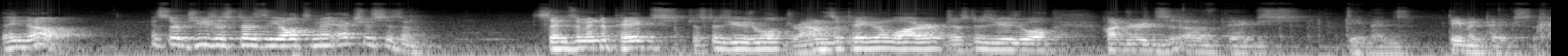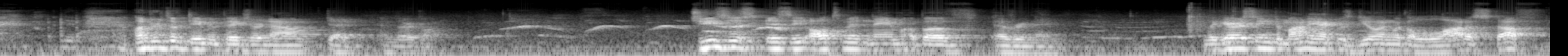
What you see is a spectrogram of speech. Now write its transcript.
They know. And so Jesus does the ultimate exorcism sends them into pigs, just as usual, drowns the pig in water, just as usual. Hundreds of pigs, demons, demon pigs. Hundreds of demon pigs are now dead and they're gone. Jesus is the ultimate name above every name. The Gerasene demoniac was dealing with a lot of stuff.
